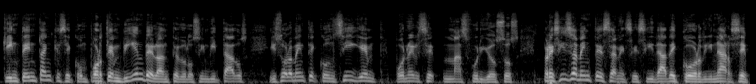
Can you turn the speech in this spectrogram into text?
que intentan que se comporten bien delante de los invitados y solamente consiguen ponerse más furiosos. Precisamente esa necesidad de coordinarse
